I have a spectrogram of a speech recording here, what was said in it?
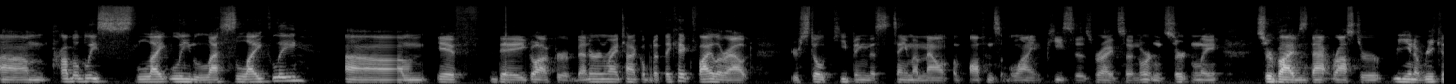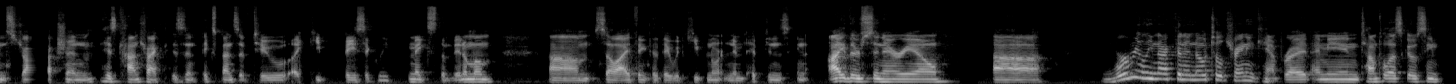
Um, probably slightly less likely um, if they go after a veteran right tackle, but if they kick Feiler out, you're still keeping the same amount of offensive line pieces, right? So Norton certainly survives that roster, you know, reconstruction. His contract isn't expensive too. Like he basically makes the minimum. Um, so I think that they would keep Norton and Pipkins in either scenario. Uh, we're really not going to know till training camp, right? I mean, Tom Telesco seemed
